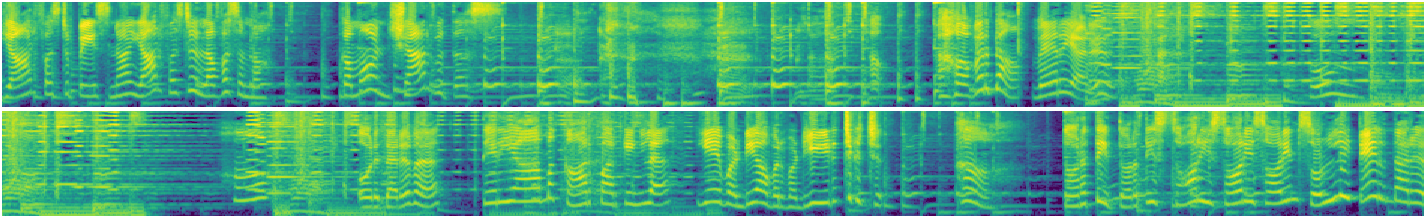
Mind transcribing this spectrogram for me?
யார் ஃபர்ஸ்ட் பேசினா யார் ஃபர்ஸ்ட் லவ் சொன்னா come on share with us அவர்தான் வேற யாரு? ஓ. ஒரு தடவை தெரியாம கார் பார்க்கிங்ல ஏன் வண்டி அவர் வண்டியை இடிச்சுக்கிச்சு. துரத்தி துரத்தி சாரி சாரி சாரின்னு சொல்லிட்டே இருந்தாரு.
